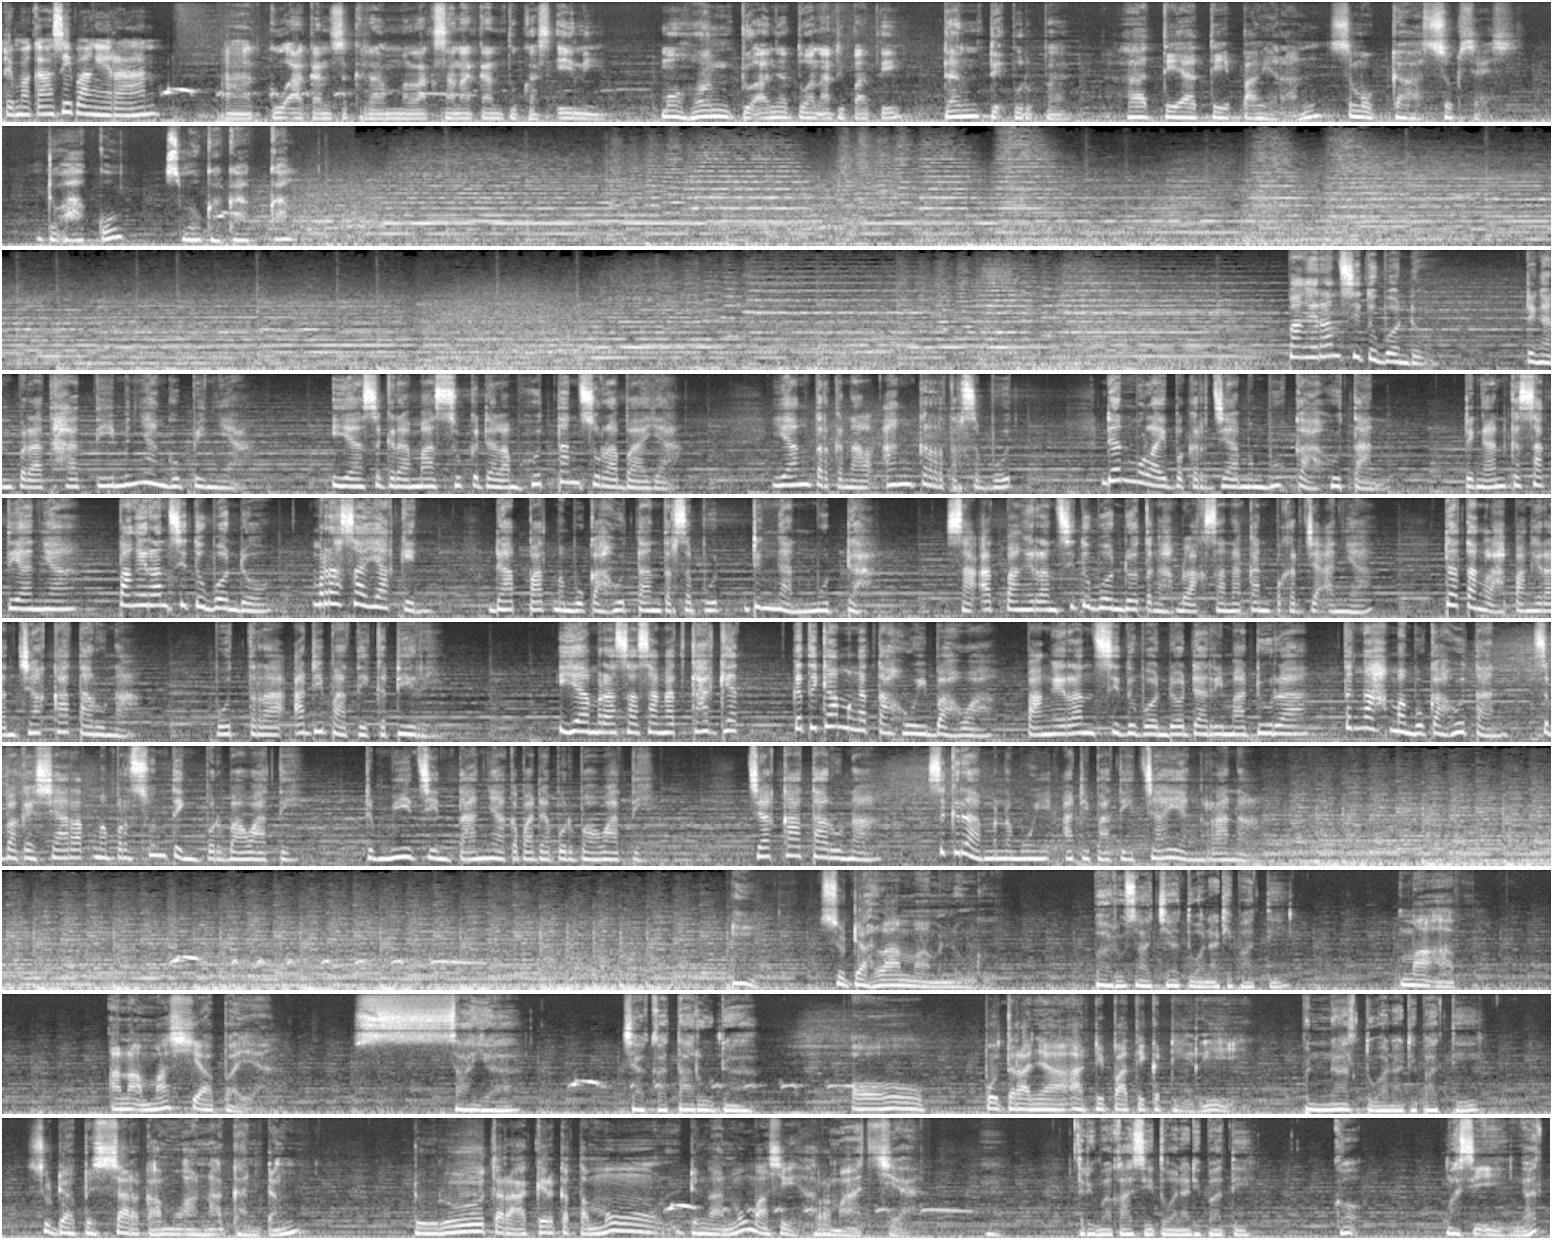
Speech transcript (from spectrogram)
Terima kasih Pangeran. Aku akan segera melaksanakan tugas ini. Mohon doanya Tuan Adipati dan Dek Purba. Hati-hati pangeran, semoga sukses. Doaku semoga gagal. Pangeran Situbondo dengan berat hati menyanggupinya. Ia segera masuk ke dalam hutan Surabaya yang terkenal angker tersebut dan mulai bekerja membuka hutan. Dengan kesaktiannya, Pangeran Situbondo merasa yakin dapat membuka hutan tersebut dengan mudah. Saat Pangeran Situbondo tengah melaksanakan pekerjaannya, datanglah Pangeran Jaka Taruna, putra Adipati Kediri. Ia merasa sangat kaget ketika mengetahui bahwa Pangeran Situbondo dari Madura tengah membuka hutan sebagai syarat mempersunting Purbawati. Demi cintanya kepada Purbawati, Jaka Taruna segera menemui Adipati Jayeng Rana. Sudah lama menunggu. Baru saja Tuan Adipati. Maaf, anak mas siapa ya? Saya Jaka Taruna. Oh, putranya Adipati Kediri. Benar Tuan Adipati. Sudah besar kamu anak ganteng. Dulu terakhir ketemu denganmu masih remaja. Terima kasih Tuan Adipati. Kok masih ingat?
